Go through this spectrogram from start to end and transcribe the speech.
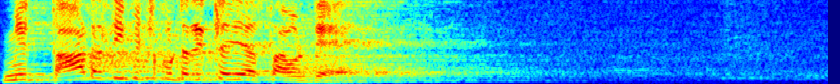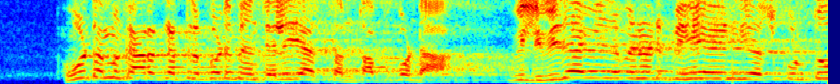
మీ తాట తీపించుకుంటారు ఇట్లా చేస్తా ఉంటే. కూటమి కార్యకర్తలు కూడా మేము తెలియజేస్తాం తప్పకుండా. వీళ్ళు విధా విధమైన బిహేవింగ్ చేసుకుంటూ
